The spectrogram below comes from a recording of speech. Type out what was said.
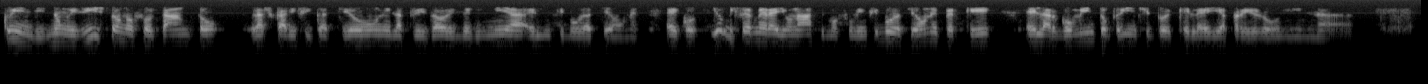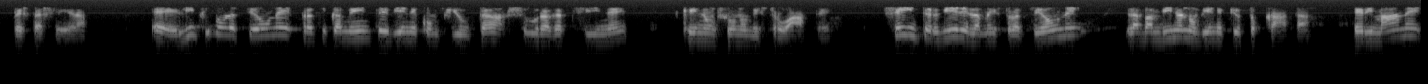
Quindi non esistono soltanto la scarificazione, la clitoridectomia e l'infibulazione. Ecco, io mi fermerei un attimo sull'infibulazione perché è l'argomento principe che lei ha preso in, per stasera. Eh, l'infibulazione praticamente viene compiuta su ragazzine che non sono mestruate. Se interviene la mestruazione, la bambina non viene più toccata e rimane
